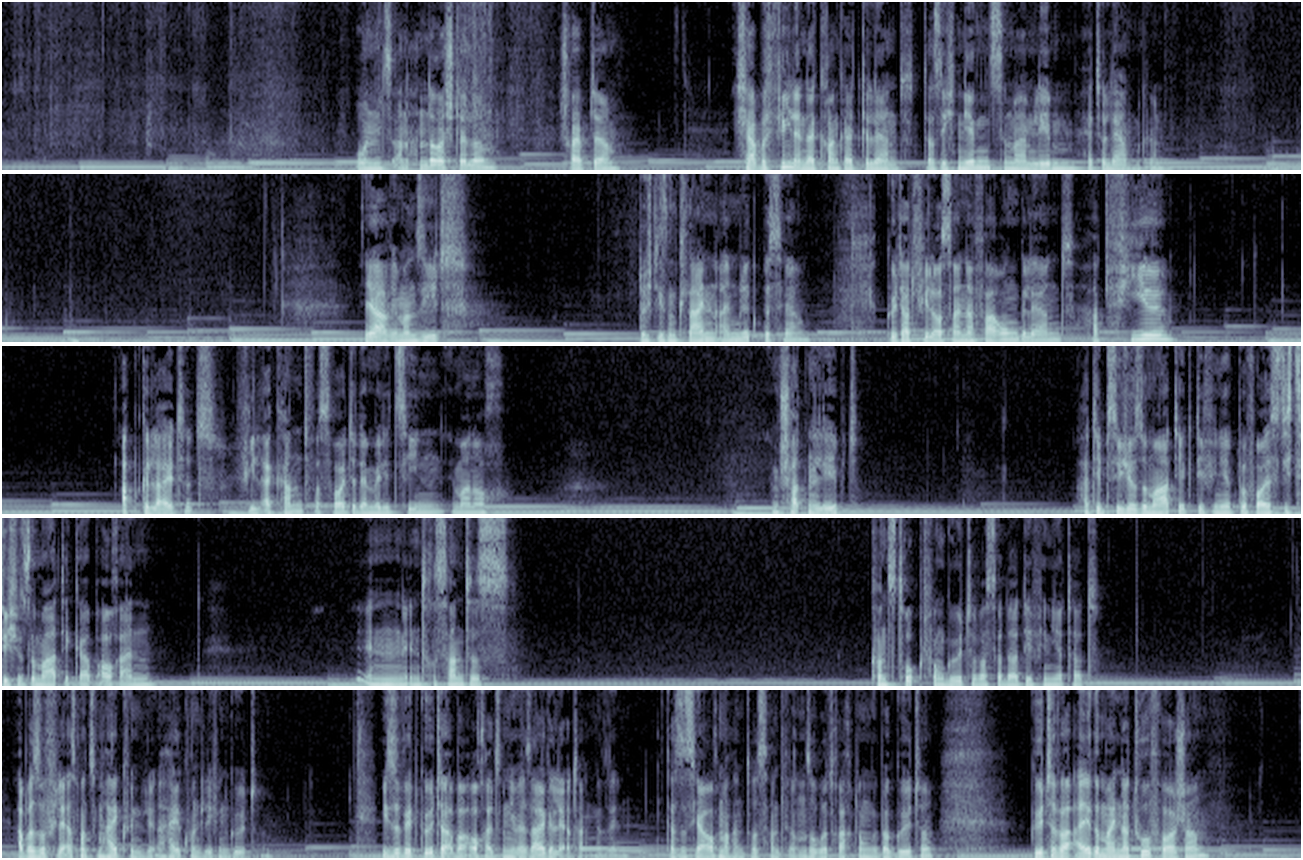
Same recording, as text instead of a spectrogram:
Und an anderer Stelle schreibt er, ich habe viel in der Krankheit gelernt, das ich nirgends in meinem Leben hätte lernen können. Ja, wie man sieht, durch diesen kleinen Einblick bisher, Goethe hat viel aus seinen Erfahrungen gelernt, hat viel abgeleitet, viel erkannt, was heute der Medizin immer noch im Schatten lebt. Hat die Psychosomatik definiert, bevor es die Psychosomatik gab, auch ein, ein interessantes Konstrukt von Goethe, was er da definiert hat. Aber so viel erstmal zum heilkundlichen Goethe. Wieso wird Goethe aber auch als Universalgelehrter angesehen? Das ist ja auch noch interessant für unsere Betrachtung über Goethe. Goethe war allgemein Naturforscher.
